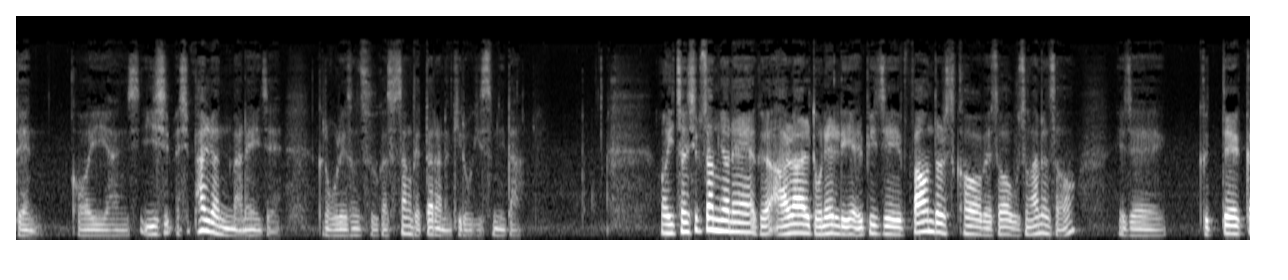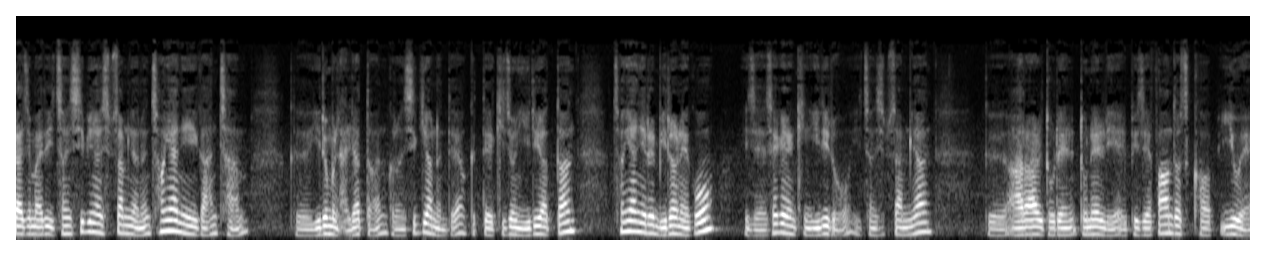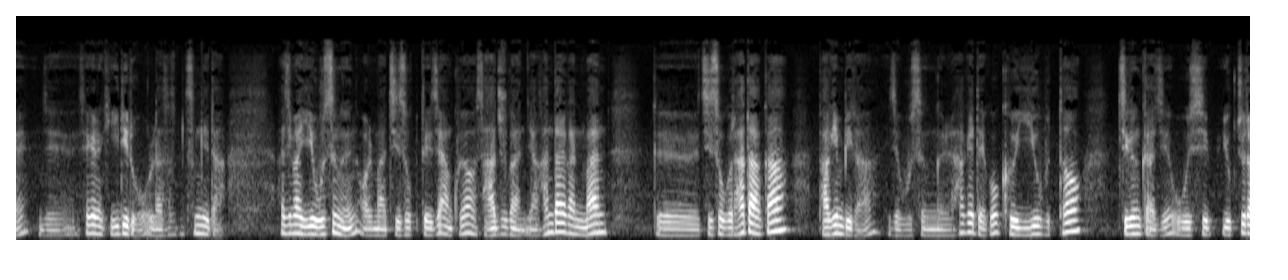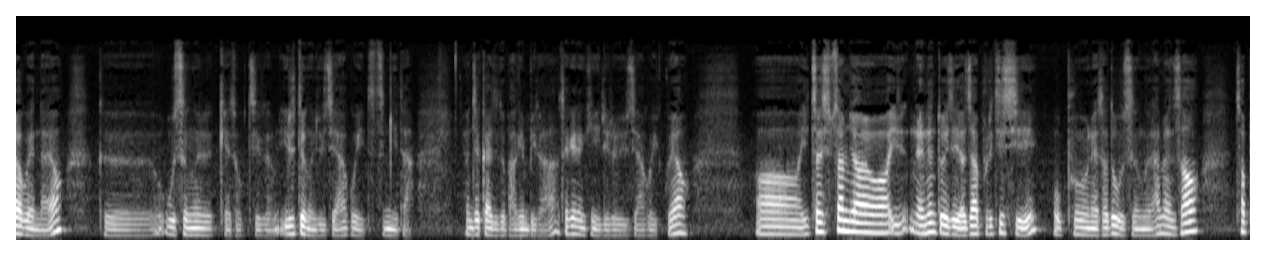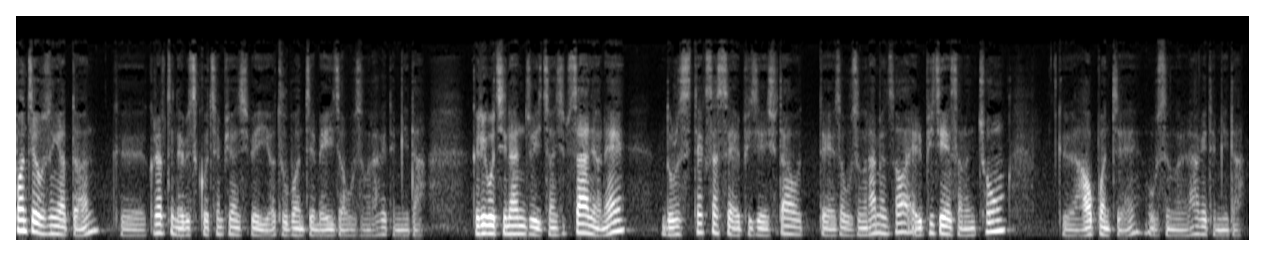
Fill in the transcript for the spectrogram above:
된 거의 한 20, 18년 만에 이제 그런 올해 선수가 수상됐다라는 기록이 있습니다. 어, 2013년에 그 RR 도넬리 LPGA 파운더스컵에서 우승하면서 이제 그때까지만 해도 2012년 13년은 청양이가 한참 그 이름을 날렸던 그런 시기였는데요. 그때 기존 1위였던 청양이를 밀어내고 이제 세계 랭킹 1위로 2013년 그 RR 도넬리 LPGA 파운더스컵 이후에 이제 세계 랭킹 1위로 올라섰습니다. 하지만 이 우승은 얼마 지속되지 않고요. 4주간 약 한 달간만 그 지속을 하다가 박인비가 이제 우승을 하게 되고 그 이후부터 지금까지 56주라고 했나요? 그 우승을 계속 지금 1등을 유지하고 있습니다. 현재까지도 박인비가 세계 랭킹 1위를 유지하고 있고요. 어, 2013년에는 또 이제 여자 브리티시 오픈에서도 우승을 하면서 첫 번째 우승이었던 그 Kraft Nabisco 챔피언십에 이어 두 번째 메이저 우승을 하게 됩니다. 그리고 지난주 2014년에 North Texas LPGA Shootout 대회에서 우승을 하면서 LPGA에서는 총 그 아홉 번째 우승을 하게 됩니다.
